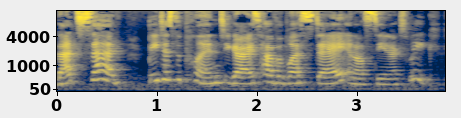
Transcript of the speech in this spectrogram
that said, be disciplined. You guys have a blessed day, and I'll see you next week.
